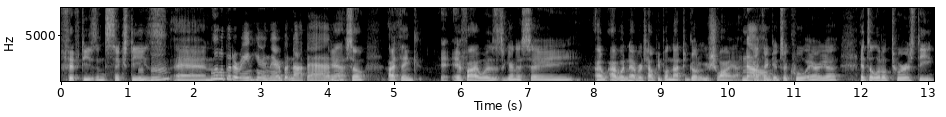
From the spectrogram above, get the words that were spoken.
50s and 60s Mm-hmm. and A little bit of rain here and there, but not bad. yeah so i think if i was gonna say I, I would never tell people not to go to ushuaia No. i think it's a cool area it's a little touristy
